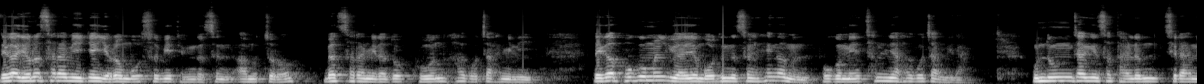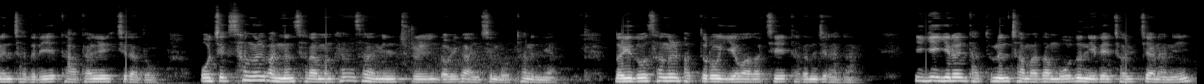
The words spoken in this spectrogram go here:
내가 여러 사람에게 여러 모습이 된 것은 아무쪼록 몇 사람이라도 구원하고자 함이니 내가 복음을 위하여 모든 것을 행함은 복음에 참여하고자 합니다. 운동장에서 달름질하는 자들이 다 달릴지라도 오직 상을 받는 사람은 한 사람인 줄을 너희가 알지 못하느냐. 너희도 상을 받도록 이와 같이 다름질하라. 이기기를 다투는 자마다 모든 일에 절제하나니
